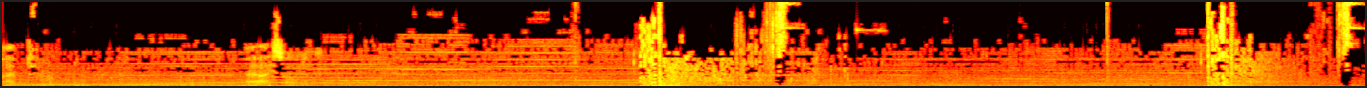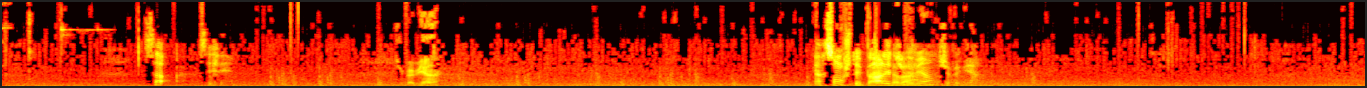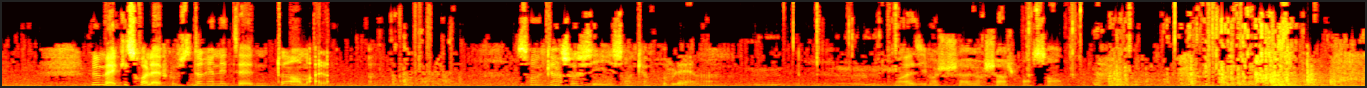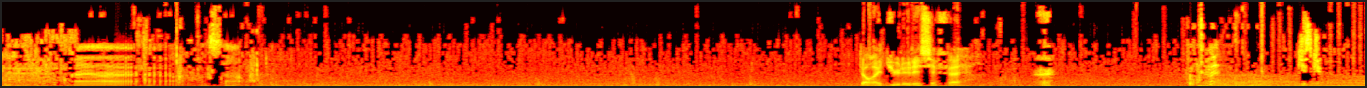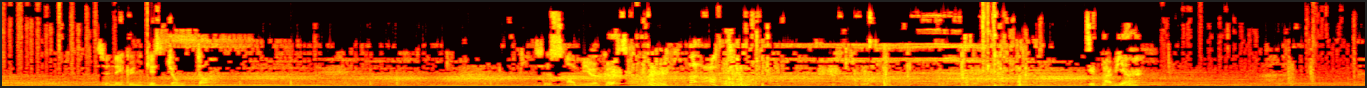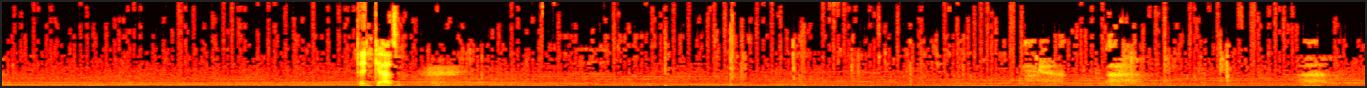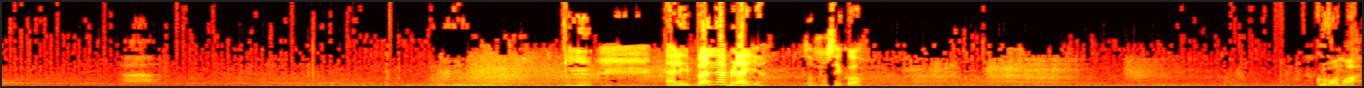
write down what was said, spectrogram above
Hop. Alors, ils sont bien Garçon, je t'ai parlé, Ça tu va, vas bien Je vais bien. Le mec, il se relève comme si de rien n'était, tout normal. Sans aucun souci, sans aucun problème. Bon, Vas-y, moi je recharge, je prends 100. Euh, on prend ça. T'aurais dû les laisser faire. Qu'est-ce que... Ce n'est qu'une question de temps. Ce sera mieux comme ça. C'est pas bien T'as une case? Elle est bonne la blague. Vous en pensez quoi Couvre-moi.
